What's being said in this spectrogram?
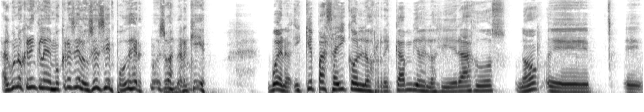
Algunos creen que la democracia es la ausencia de poder. No, eso es anarquía. Bueno, ¿y qué pasa ahí con los recambios de los liderazgos? ¿No? Eh, eh,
